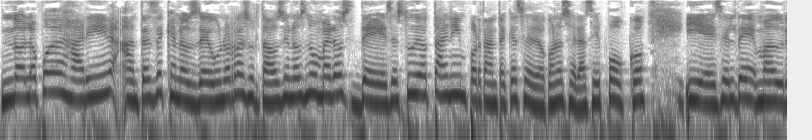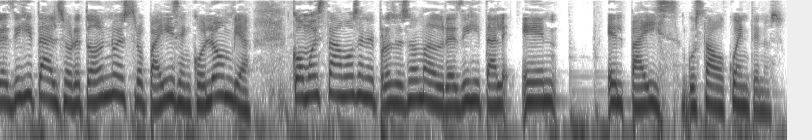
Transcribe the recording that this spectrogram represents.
No lo puedo dejar ir antes de que nos dé unos resultados y unos números de ese estudio tan importante que se dio a conocer hace poco y es el de madurez digital, sobre todo en nuestro país, en Colombia. ¿Cómo estamos en el proceso de madurez digital en el país? Gustavo, cuéntenos.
